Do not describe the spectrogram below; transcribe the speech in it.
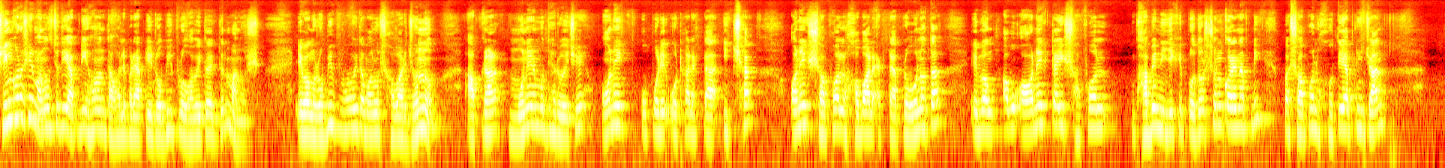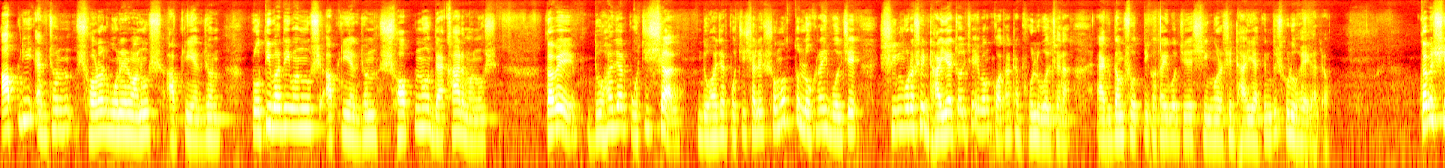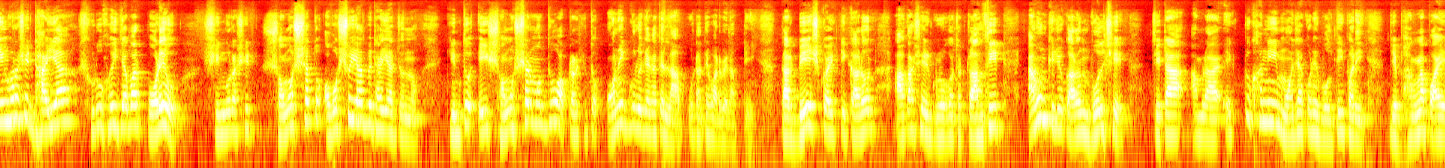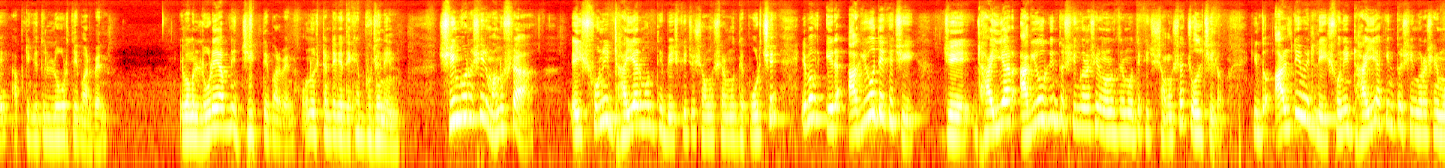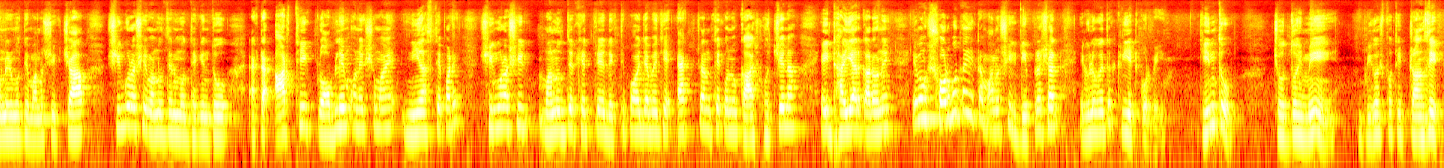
সিংহ রাশির মানুষ যদি আপনি হন, তাহলে পরে আপনি রবি প্রভাবিত একজন মানুষ। এবং রবি প্রভাবিত মানুষ হওয়ার জন্য আপনার মনের মধ্যে রয়েছে অনেক ওপরে ওঠার একটা ইচ্ছা, অনেক সফল হবার একটা প্রবণতা এবং অনেকটাই সফলভাবে নিজেকে প্রদর্শন করেন আপনি বা সফল হতে আপনি চান। আপনি একজন সরল মনের মানুষ, আপনি একজন প্রতিবাদী মানুষ, আপনি একজন স্বপ্ন দেখার মানুষ। তবে দু হাজার পঁচিশ সাল দু হাজার পঁচিশ সালের সমস্ত লোকরাই বলছে সিংহরাশির ঢাইয়া চলছে এবং কথাটা ভুল বলছে না। একদম সত্যি কথাই বলছে যে সিংহরাশির ঢাইয়া কিন্তু শুরু হয়ে গেল। তবে সিংহরাশির ঢাইয়া শুরু হয়ে যাবার পরেও সিংহরাশির সমস্যা তো অবশ্যই আসবে ঢাইয়ার জন্য। কিন্তু এই সমস্যার মধ্যেও আপনার কিন্তু অনেকগুলো জায়গাতে লাভ উঠাতে পারবেন আপনি। তার বেশ কয়েকটি কারণ, আকাশের গ্রহগত ট্রানজিট, এমন কিছু কারণ বলছে যেটা আমরা একটুখানি মজা করে বলতেই পারি যে ভাঙা পায়ে আপনি কিন্তু লড়তে পারবেন এবং লড়ে আপনি জিততে পারবেন। অনুষ্ঠানটিকে দেখে বুঝে নিন। সিংহ রাশির মানুষরা এই শনির ঢাইয়ার মধ্যে বেশ কিছু সমস্যার মধ্যে পড়ছে এবং এর আগেও দেখেছি যে ঢাইয়ার আগেও কিন্তু সিংহ রাশির মানুষদের মধ্যে কিছু সমস্যা চলছিল। কিন্তু আলটিমেটলি শনির ঢাইয়া কিন্তু সিংহরাশির মনের মধ্যে মানসিক চাপ সিংহ রাশির মানুষদের মধ্যে কিন্তু একটা আর্থিক প্রবলেম অনেক সময় নিয়ে আসতে পারে। সিংহ রাশির মানুষদের ক্ষেত্রে দেখতে পাওয়া যাবে যে এক চান্তে কোনো কাজ হচ্ছে না এই ঢাইয়ার কারণে এবং সর্বদাই একটা মানসিক ডিপ্রেশন এগুলোকে তো ক্রিয়েট করবেই। কিন্তু চোদ্দোই মে বৃহস্পতির ট্রানজিট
